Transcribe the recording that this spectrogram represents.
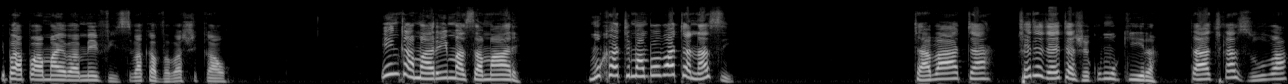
Ipapo amai vamevhisi vakabva vasvikawo. Inga marima samare mukati mambovata nhasi? Tavata chete taita zvekumukira. Tatya zuva.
